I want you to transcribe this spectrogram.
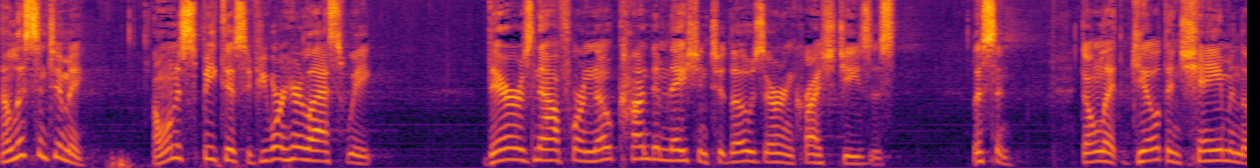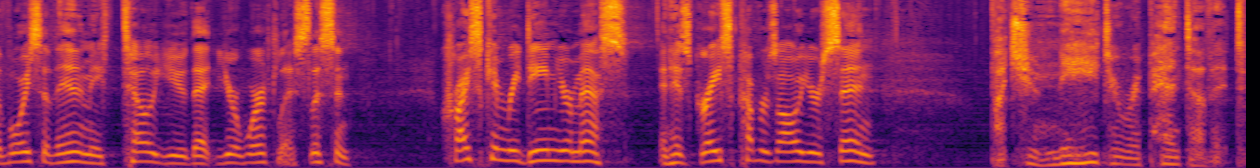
Now, listen to me. I want to speak this. If you weren't here last week, there is now for no condemnation to those that are in Christ Jesus. Listen, don't let guilt and shame and the voice of the enemy tell you that you're worthless. Listen, Christ can redeem your mess, and his grace covers all your sin, but you need to repent of it.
